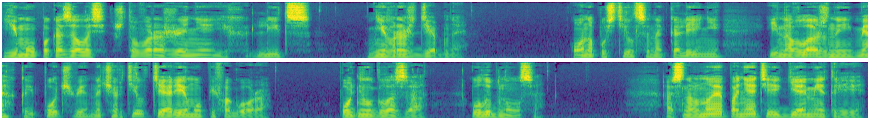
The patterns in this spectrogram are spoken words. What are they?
Ему показалось, что выражения их лиц не враждебны. Он опустился на колени и на влажной мягкой почве начертил теорему Пифагора. Поднял глаза, улыбнулся. Основное понятие геометрии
